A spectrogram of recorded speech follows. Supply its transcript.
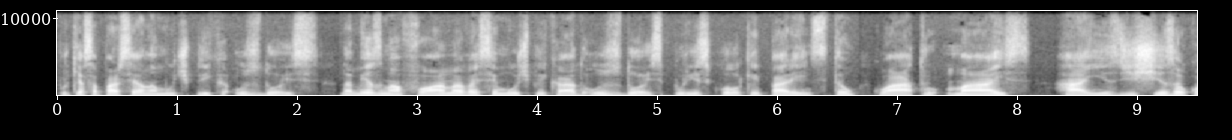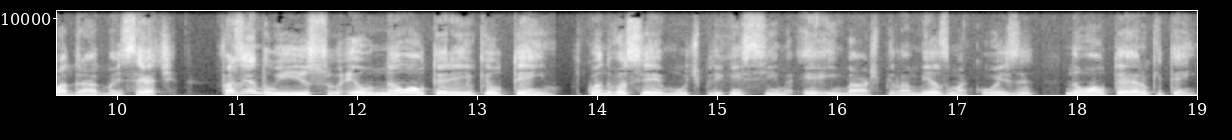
porque essa parcela multiplica os dois. Da mesma forma vai ser multiplicado os dois, por isso que coloquei parênteses. Então, 4 mais raiz de x ao quadrado mais 7. Fazendo isso, eu não alterei o que eu tenho. Quando você multiplica em cima e embaixo pela mesma coisa, não altera o que tem.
